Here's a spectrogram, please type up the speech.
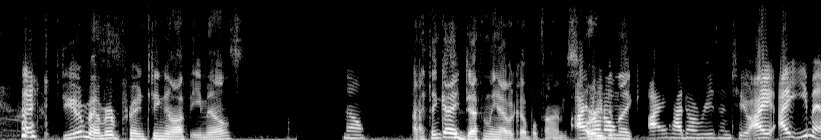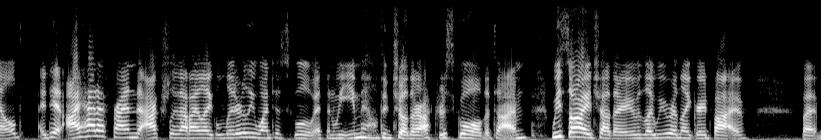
like, Do you remember printing off emails? No. I think I definitely have a couple times. I or even know, like I had no reason to. I I emailed. I did. I had a friend actually that I like literally went to school with and we emailed each other after school all the time. We saw each other. It was like we were in like grade 5. But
